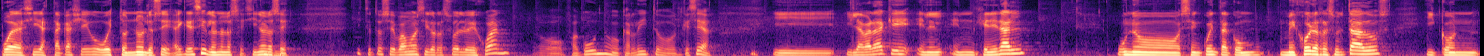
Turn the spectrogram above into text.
pueda decir hasta acá llego o esto no lo sé. Hay que decirlo, no lo sé, si no lo sé. Listo, entonces vamos a ver si lo resuelve Juan o Facundo, o Carlito, o el que sea. Y, y la verdad que en, el- en general uno se encuentra con mejores resultados y con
